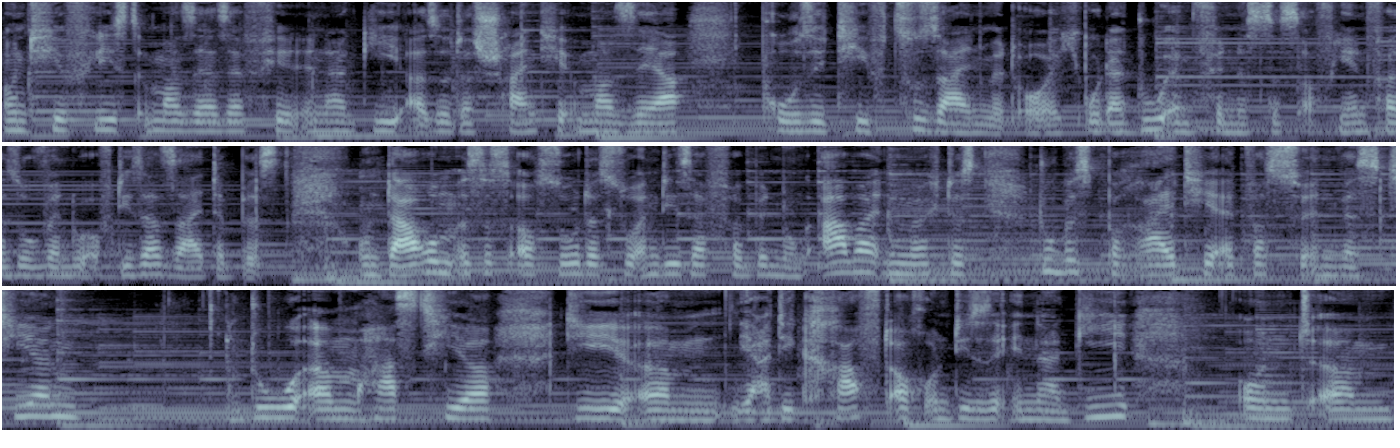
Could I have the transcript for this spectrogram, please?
und hier fließt immer sehr, sehr viel Energie. Also das scheint hier immer sehr positiv zu sein mit euch oder du empfindest es auf jeden Fall so, wenn du auf dieser Seite bist. Und darum ist es auch so, dass du an dieser Verbindung arbeiten möchtest. Du bist bereit, hier etwas zu investieren Du ähm, hast hier die, ähm, ja, die Kraft auch und diese Energie und ähm,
